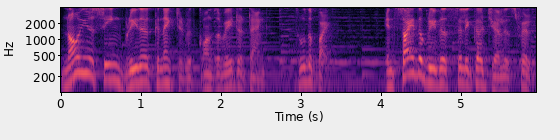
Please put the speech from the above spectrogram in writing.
Now you're seeing breather connected with conservator tank through the pipe. Inside the breather silica gel is filled.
